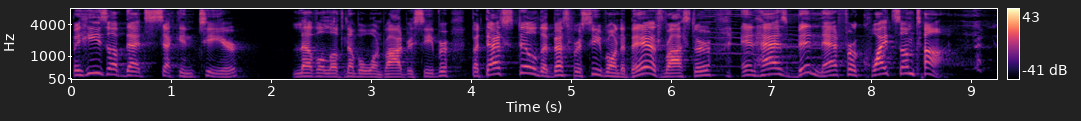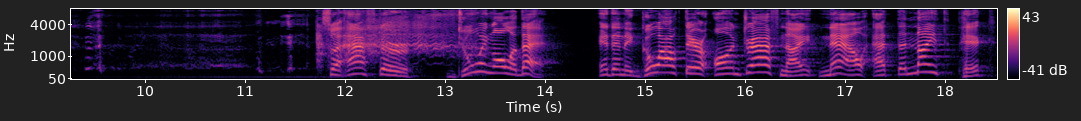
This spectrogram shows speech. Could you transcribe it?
but he's of that second tier level of number one wide receiver. But that's still the best receiver on the Bears roster and has been that for quite some time. So after doing all of that And then they go out there on draft night, now at the ninth pick.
